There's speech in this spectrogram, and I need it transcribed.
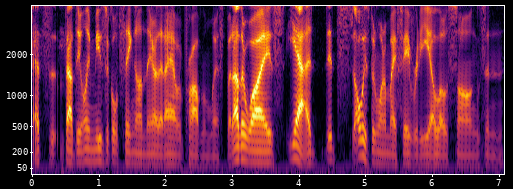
That's about the only musical thing on there that I have a problem with. But otherwise, yeah, it, it's always been one of my favorite ELO songs and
